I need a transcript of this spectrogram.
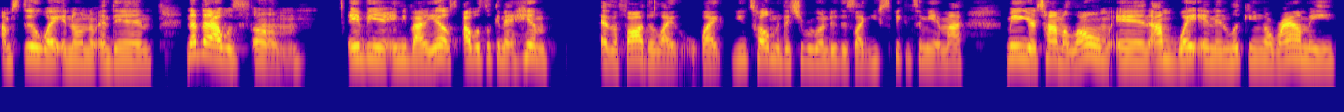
I'm still waiting on them. And then not that I was um envying anybody else. I was looking at him as a father like like you told me that you were going to do this like you speaking to me in my me and your time alone and i'm waiting and looking around me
